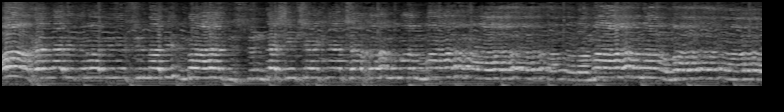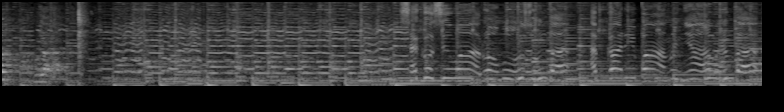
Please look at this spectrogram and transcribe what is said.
Ah ellerin abinin sürme bilmez Üstünde şimşekler çakan aman aman aman Sekosu var omuzunda Hep garibanın yanında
